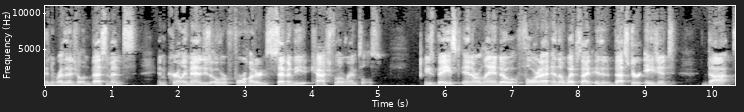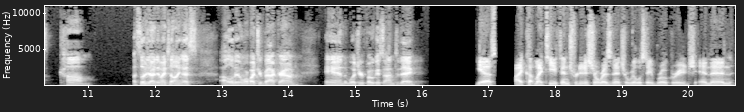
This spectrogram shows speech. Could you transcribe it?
in residential investments, and currently manages over 470 cash flow rentals. He's based in Orlando, Florida, and the website is investoragent.com. So, John, you mind telling us a little bit more about your background and what you're focused on today? Yes. I cut my teeth in traditional residential real estate brokerage. And then,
